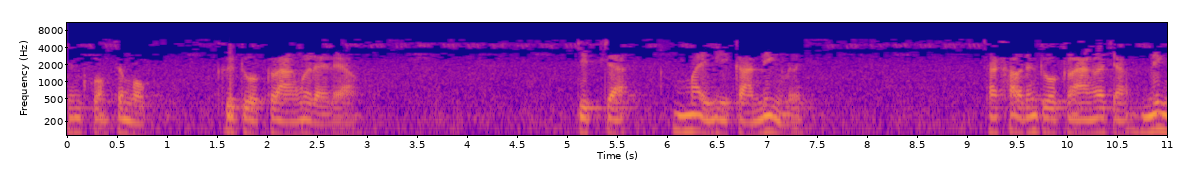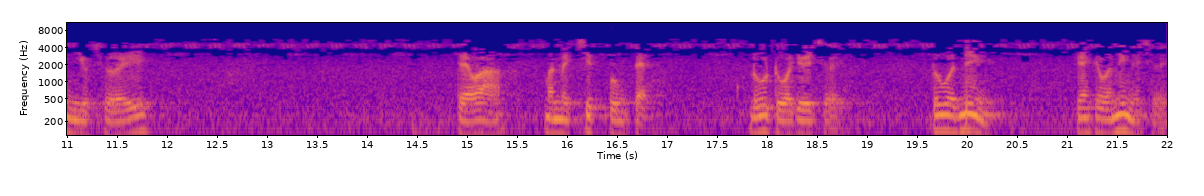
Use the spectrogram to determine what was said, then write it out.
ถึงความสงบ คือตัวกลางเมื่อใดแล้ว จิตจะไม่มีการนิ่งเลย ถ้าเข้าถึงตัวกลางแล้วจะนิ่งอยู่เฉย แต่ว่ามันไม่คิดปรุงแต่ง รู้ตัวเฉยเฉยรู้ว่านิ่งเพียงแค่ว่านิ่งเฉย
